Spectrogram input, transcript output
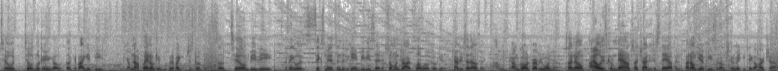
Till would, Till would look at me and go, look, if I get beat, like I'm not planning on beat, but if I just go get it. So Till and BV, I think it was six minutes into the game, BV said, if someone drives slow, we'll go get it. After he said that, I was like, I'm, I'm going for everyone now. So I know I always come down, so I try to just stay up, and if I don't get a piece of it, I'm just gonna make you take a hard shot.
